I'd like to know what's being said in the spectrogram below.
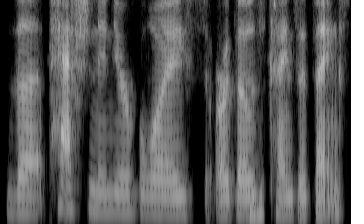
the passion in your voice or those mm-hmm. kinds of things.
